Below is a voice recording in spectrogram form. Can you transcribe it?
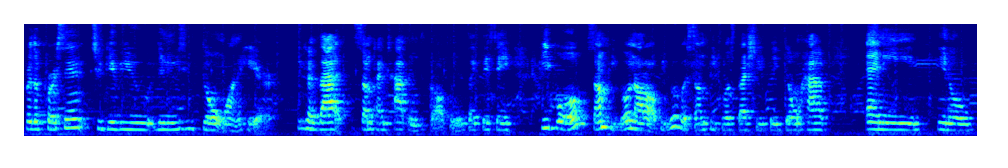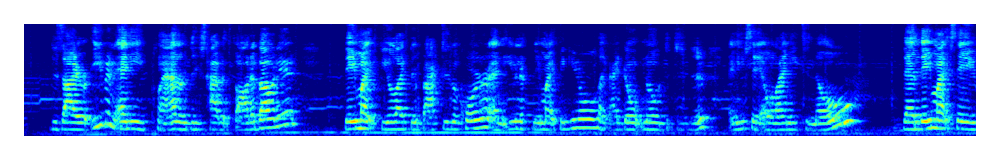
for the person to give you the news you don't want to hear. Because that sometimes happens for all things. Like they say, people, some people, not all people, but some people, especially if they don't have any, you know, desire, even any plan, or they just haven't thought about it, they might feel like they're backed in the corner, and even if they might think, you know, like I don't know, and you say, "Oh, I need to know," then they might say,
